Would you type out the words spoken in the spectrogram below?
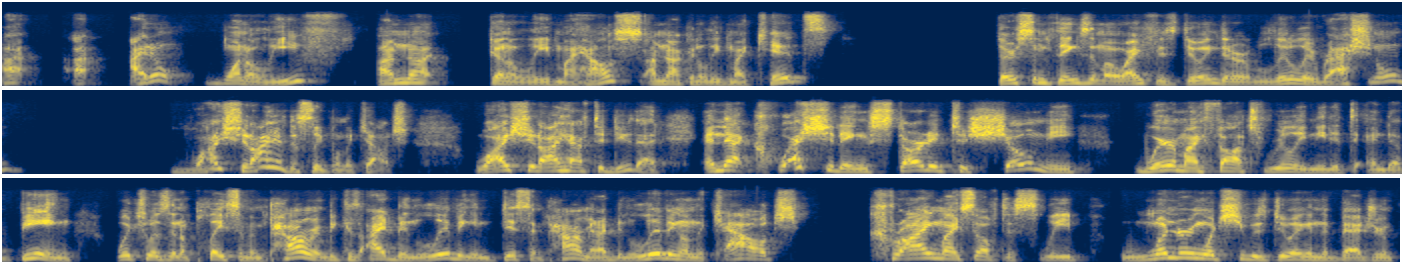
I, I don't want to leave. I'm not to leave my house. I'm not to leave my kids. There's some things that my wife is doing that are a little irrational. Why should I have to sleep on the couch? Why should I have to do that? And that questioning started to show me where my thoughts really needed to end up being, which was in a place of empowerment because I'd been living in disempowerment. I'd been living on the couch, crying myself to sleep, wondering what she was doing in the bedroom,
